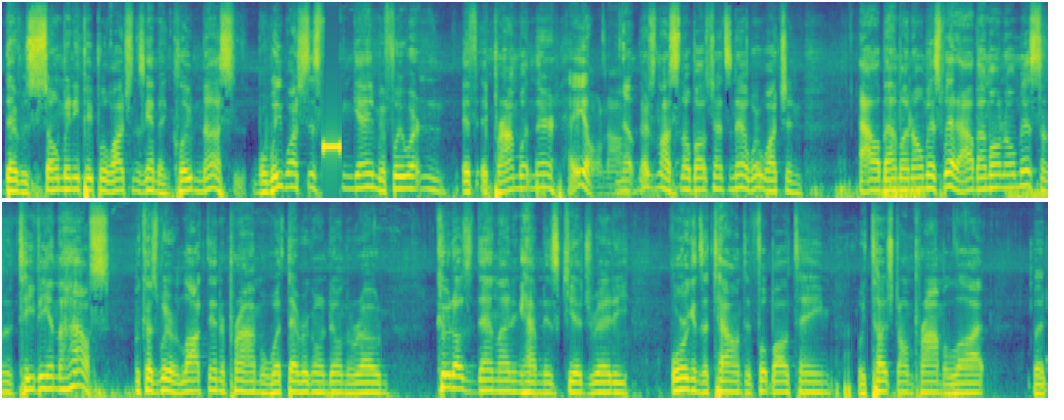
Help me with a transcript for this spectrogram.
there was so many people watching this game, including us. Will we watch this fing game if we weren't if, if Prime wasn't there? Hell no. Nope. There's not a snowball's chance in hell. We're watching Alabama and Ole Miss. We had Alabama and Ole Miss on the TV in the house because we were locked into Prime and what they were going to do on the road. Kudos to Dan Lanning having his kids ready. Oregon's a talented football team. We touched on Prime a lot, but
